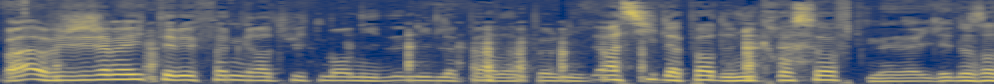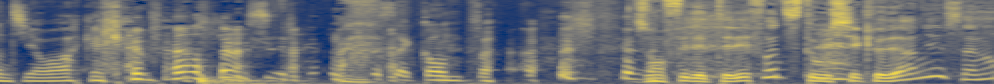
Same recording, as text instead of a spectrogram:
bah, J'ai jamais eu de téléphone gratuitement, ni de, ni de la part d'Apple, ni. Ah si, de la part de Microsoft, mais il est dans un tiroir quelque part, donc ça compte pas. Ils ont fait des téléphones, c'était au siècle dernier, ça non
